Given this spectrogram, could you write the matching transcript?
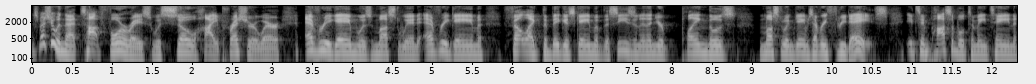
Especially when that top four race was so high pressure, where every game was must win, every game felt like the biggest game of the season, and then you're playing those must win games every three days. It's impossible to maintain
